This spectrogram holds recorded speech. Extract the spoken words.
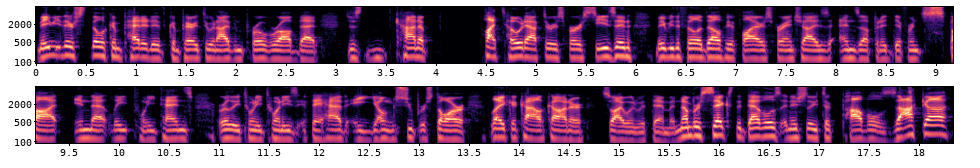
Maybe they're still competitive compared to an Ivan Provorov that just kind of plateaued after his first season. Maybe the Philadelphia Flyers franchise ends up in a different spot in that late 2010s, early 2020s if they have a young superstar like a Kyle Connor. So I went with them. At number six, the Devils initially took Pavel Zacha.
